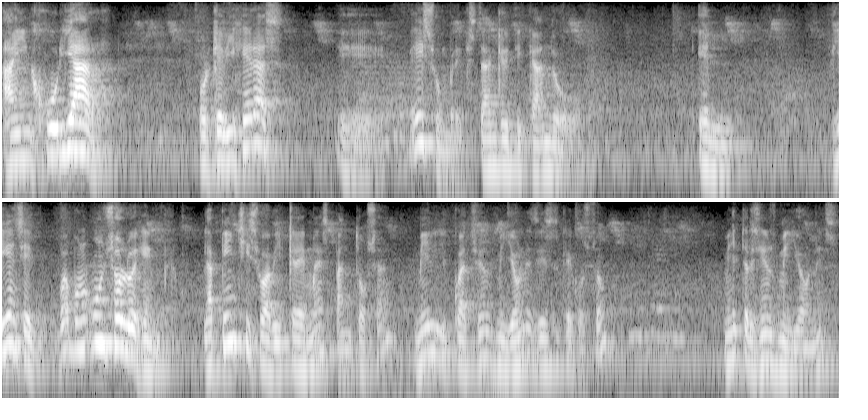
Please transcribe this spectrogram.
a injuriar, porque dijeras, eh, eso, hombre, que están criticando el... Fíjense, un solo ejemplo. La pinche suavicrema espantosa, 1.400 millones, dices que costó. 1.300 millones.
